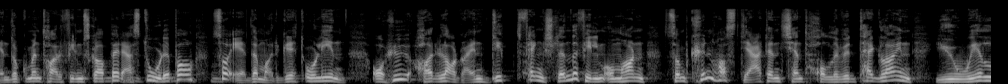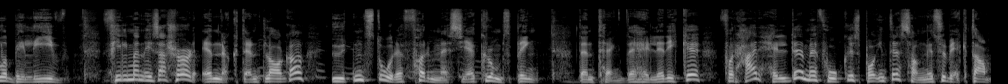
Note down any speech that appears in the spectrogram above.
en dokumentarfilmskaper jeg stoler på, så er det Margaret Olin. Og hun har laga en dypt fengslende film om han, som kun har stjålet en kjent Hollywood-tagline, You Will Believe. Filmen i seg sjøl er nøkternt laga, uten store formmessige krumspring. Den trenger det heller ikke, for her holder det med fokus på interessante subjekter.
